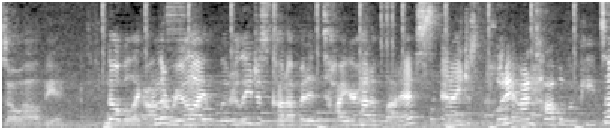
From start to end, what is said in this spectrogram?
So healthy. No, but like on the real, I literally just cut up an entire head of lettuce and I just put it on top of a pizza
